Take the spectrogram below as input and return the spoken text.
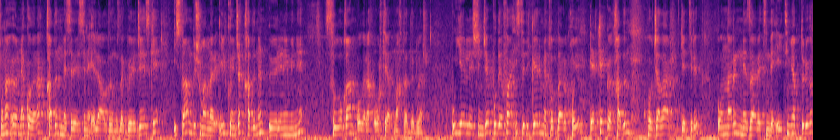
Buna örnek olarak kadın meselesini ele aldığımızda göreceğiz ki İslam düşmanları ilk önce kadının öğrenimini slogan olarak ortaya atmaktadırlar. Bu yerleşince bu defa istedikleri metotları koyup erkek ve kadın hocalar getirip onların nezaretinde eğitim yaptırıyor.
